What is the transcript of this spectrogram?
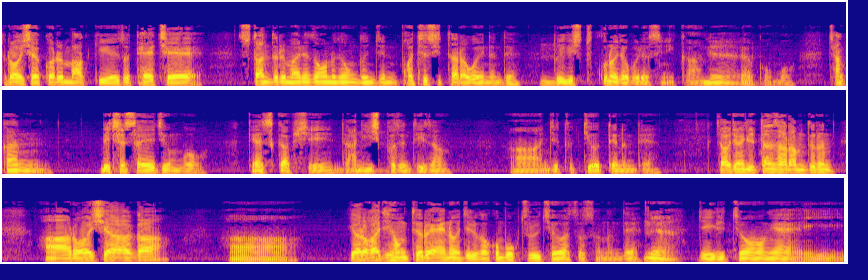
러시아 거를 막기 위해서 대체 수단들을 마련해서 어느 정도 이제 버틸 수 있다라고 했는데 음. 또 이것이 뚝 끊어져 버렸으니까. 네. 그래갖고 뭐 잠깐 며칠 사이에 지금 뭐 가스 값이 한 20% 이상 아, 이제 또 뛰었대는데. 자, 어제 일단 사람들은, 아, 러시아가, 아, 여러 가지 형태로 에너지를 갖고 목줄을 지어왔었었는데, 네. 이제 일종의 이,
